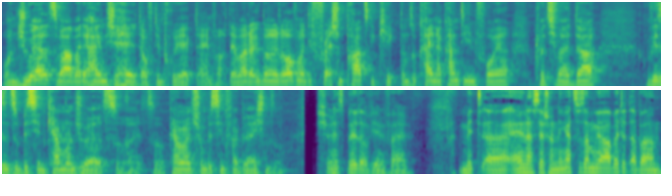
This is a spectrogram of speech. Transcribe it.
Und Juels war aber der heimliche Held auf dem Projekt einfach. Der war da überall drauf und hat die freshen Parts gekickt und so keiner kannte ihn vorher. Plötzlich war er da und wir sind so ein bisschen Cameron Juels so halt. So kann man schon ein bisschen vergleichen so. Schönes Bild auf jeden Fall. Mit äh, Ellen hast du ja schon länger zusammengearbeitet, aber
